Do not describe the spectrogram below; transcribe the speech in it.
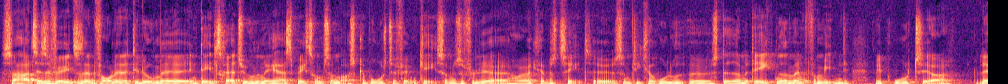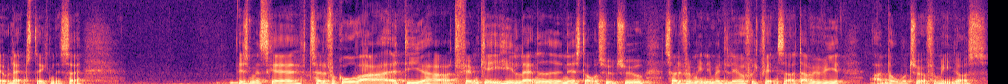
Så har TCF til den fordel, at de lå med en del 2300 MHz spektrum, som også kan bruges til 5G, som selvfølgelig er højere kapacitet, øh, som de kan rulle ud øh, steder. Men det er ikke noget, man formentlig vil bruge til at lave landsdækkende. Så hvis man skal tage det for gode varer, at de har 5G i hele landet øh, næste år 2020, så er det formentlig med de lave frekvenser, og der vil vi andre operatører formentlig også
